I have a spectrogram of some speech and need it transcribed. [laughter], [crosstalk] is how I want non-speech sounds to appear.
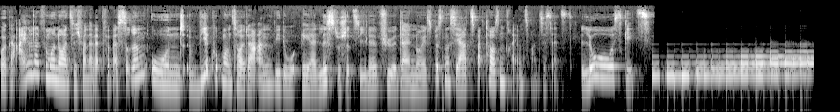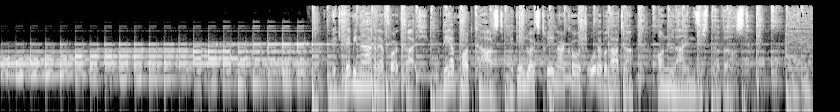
Folge 195 von der Webverbesserin und wir gucken uns heute an, wie du realistische Ziele für dein neues Businessjahr 2023 setzt. Los geht's! Mit Webinaren erfolgreich. Der Podcast, mit dem du als Trainer, Coach oder Berater online sichtbar wirst.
